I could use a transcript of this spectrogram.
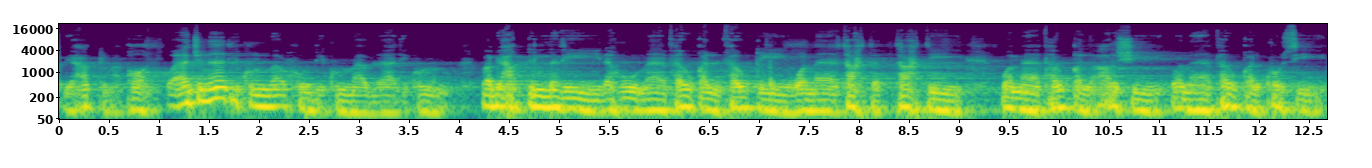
وبحق مقام وأجنادكم وأخوذكم وأولادكم وبحق الذي له ما فوق الفوق وما تحت التحت وما فوق العرش وما فوق الكرسي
